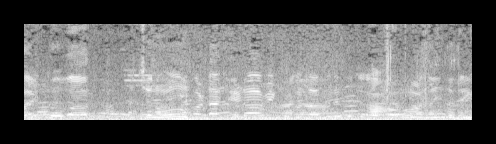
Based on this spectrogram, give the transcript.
ਅੱਜ ਤੋਂ ਬਾਅਦ ਚਲੋ ਤੁਹਾਡਾ ਜਿਹੜਾ ਵੀ ਕੋਈ ਬੰਦਾ ਜਿਹਨੇ ਕੋਈ ਚਲਾਨ ਉਹ ਹੀ। ਤਾਂ ਕੋਈ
